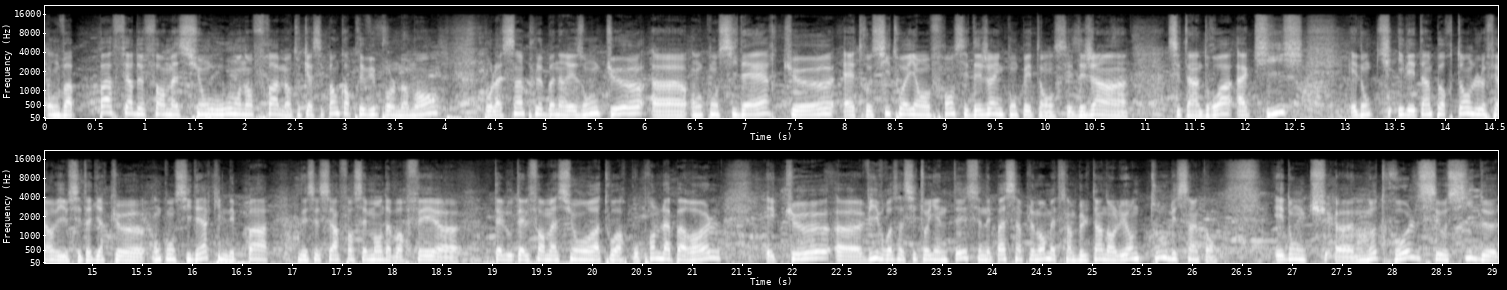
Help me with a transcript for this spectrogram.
On va pas faire de formation ou on en fera, mais en tout cas c'est pas encore prévu pour le moment, pour la simple bonne raison que on considère que être citoyen en France est déjà une compétence, c'est déjà un, c'est un droit acquis, et donc il est important de le faire vivre. C'est-à-dire que on considère qu'il n'est pas nécessaire forcément d'avoir fait telle ou telle formation oratoire pour prendre la parole, et que euh, vivre sa citoyenneté, ce n'est pas simplement mettre un bulletin dans l'urne tous les 5 ans. Et donc, euh, notre rôle, c'est aussi de,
